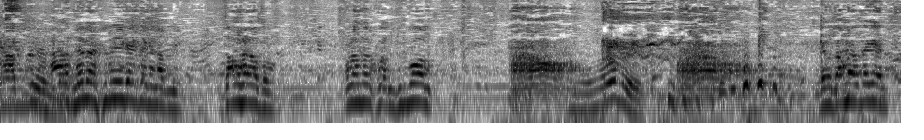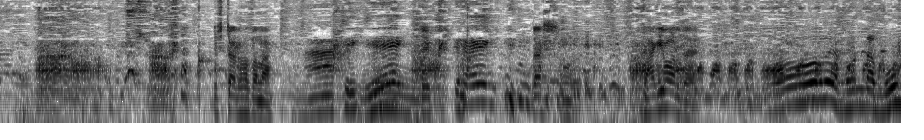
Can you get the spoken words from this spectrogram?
হাত দিয়ে আর ধরে শুধু এই গাড়ি দেখেন আপনি? যাও হয়ে আসো। ওনাদের দুর্বল। দেখেন। Start হতো না। হ্যাঁ ঝাঁকি মারছে। ওরে হোন্ডা মুখ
